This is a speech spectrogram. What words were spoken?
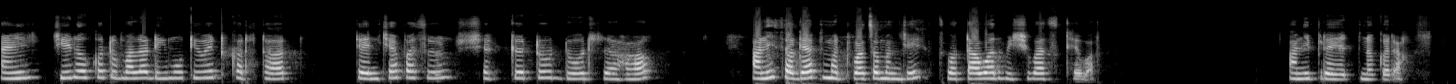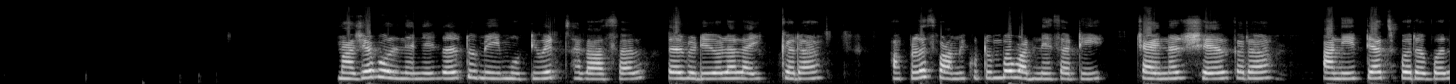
आणि जी लोक तुम्हाला डिमोटिवेट करतात त्यांच्यापासून शक्यतो दूर राहा. आणि सगळ्यात महत्त्वाचं म्हणजे स्वतःवर विश्वास ठेवा. आणि प्रयत्न करा. माझ्या बोलण्याने जर तुम्ही मोटिवेट झाला असाल तर व्हिडिओला लाईक करा. आपलं स्वामी कुटुंब वाढण्यासाठी चॅनल शेअर करा आणि त्याचबरोबर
